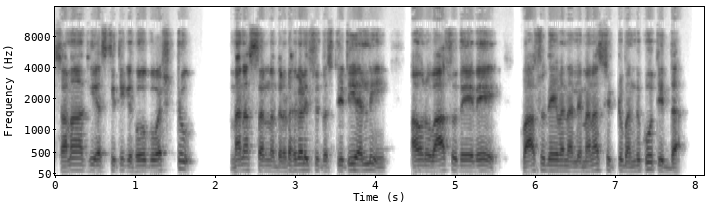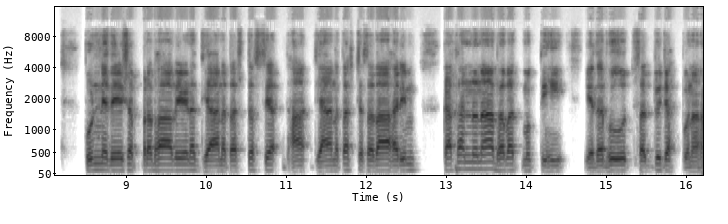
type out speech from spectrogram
ಸಮಾಧಿಯ ಸ್ಥಿತಿಗೆ ಹೋಗುವಷ್ಟು ಮನಸ್ಸನ್ನು ದೃಢಗೊಳಿಸಿದ ಸ್ಥಿತಿಯಲ್ಲಿ ಅವನು ವಾಸುದೇವೇ, ವಾಸುದೇವನಲ್ಲಿ ಮನಸ್ಸಿಟ್ಟು ಬಂದು ಕೂತಿದ್ದ. ಪುಣ್ಯ ದೇಶ ಪ್ರಭಾವೇಣ ಧ್ಯಾನತಷ್ಟಸ್ಯ ತಷ್ಟಸ್ಯ ಧ್ಯಾನತಶ್ಚ ಸದಾ ಹರಿಂ ಕಥನ್ನು ನಾ ಭವತ್ ಮುಕ್ತಿ ಯದಭೂತ್ ಸದ್ವಿಜಃ ಪುನಃ.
